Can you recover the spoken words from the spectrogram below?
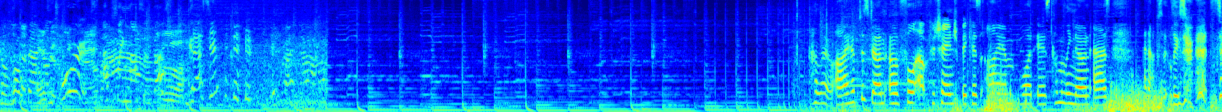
Like a rock band on tour. Absolutely massive bus. Gracias. Hello, I have just done a full outfit change because I am what is commonly known as an absolute loser. So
